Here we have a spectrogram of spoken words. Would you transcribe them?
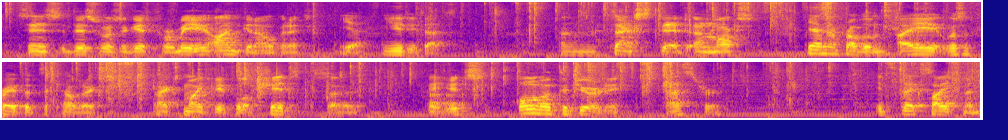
Since this was a gift for me, I'm gonna open it. Yeah, you do that. Um, Thanks, Ted and Max. yeah, no problem. I was afraid that the Calyrex packs might be full of shit, so Hey, it's all about the journey. that's true. It's the excitement.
